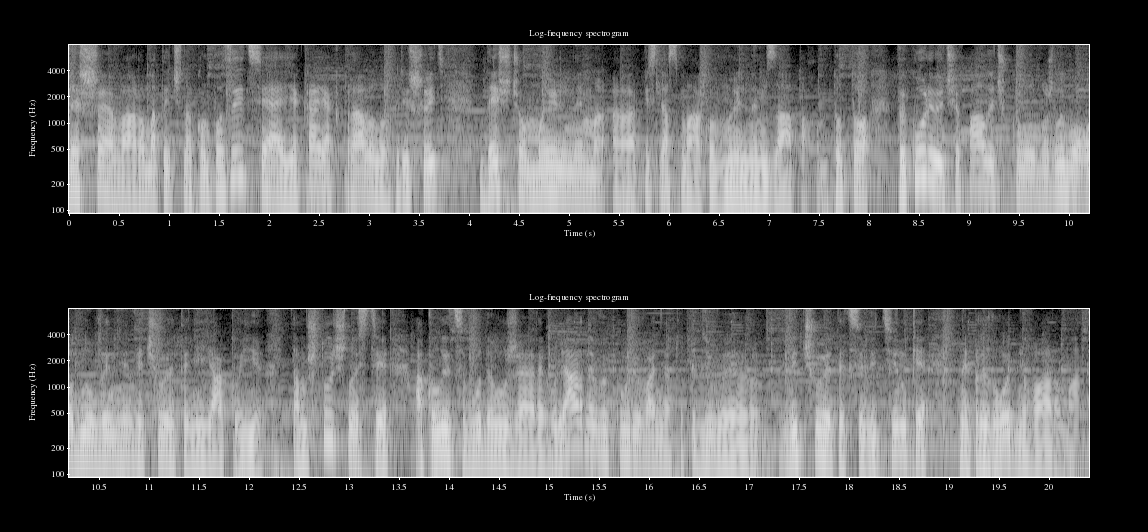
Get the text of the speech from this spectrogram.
дешева ароматична композиція, яка, як правило, грішить дещо мильним а, післясмаком, мильним запахом. Тобто, викурюючи паличку, можливо, одну ви не відчуєте ніякої там штучності. А коли це буде вже регулярне викурювання, то тоді ви відчуєте ці відтінки неприроднього аромату.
